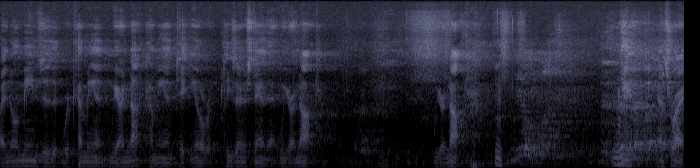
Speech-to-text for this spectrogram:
By no means is it we're coming in, we are not coming in taking over. Please understand that. We are not. We are not. We- that's right.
